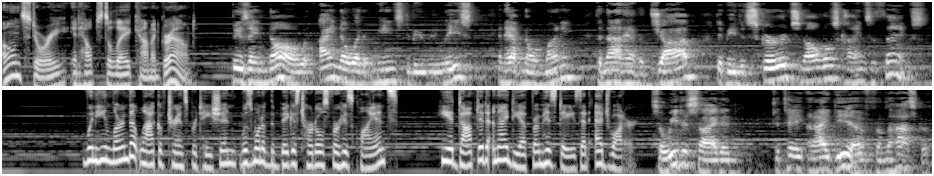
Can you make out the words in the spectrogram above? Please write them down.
own story, it helps to lay common ground. Because they know, I know what it means to be released and have no money, to not have a job, to be discouraged, and all those kinds of things. When he learned that lack of transportation was one of the biggest hurdles for his clients, he adopted an idea from his days at Edgewater. So we decided to take an idea from the hospital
